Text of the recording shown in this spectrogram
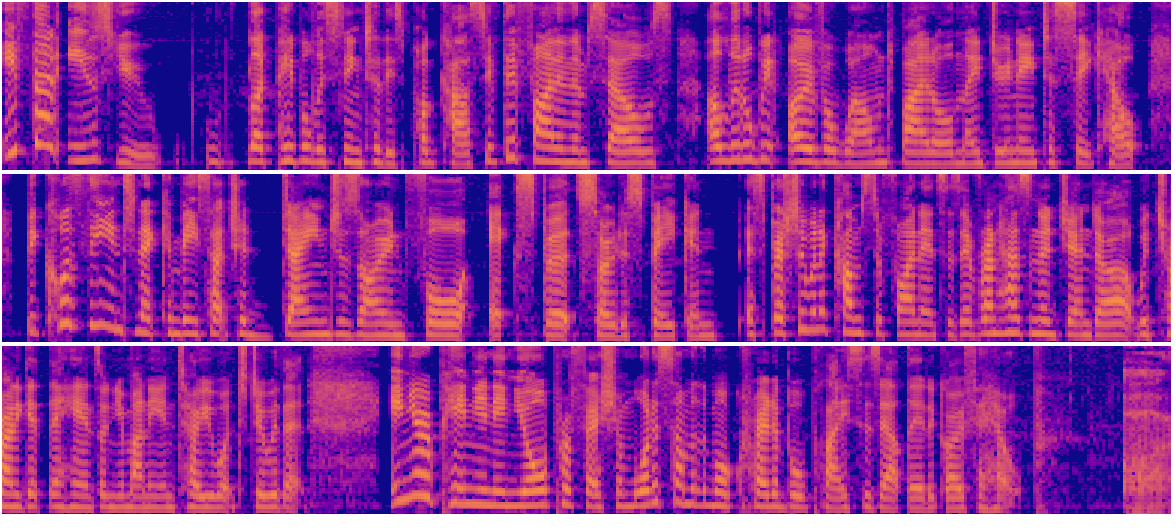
If that is you, like people listening to this podcast, if they're finding themselves a little bit overwhelmed by it all and they do need to seek help, because the internet can be such a danger zone for experts, so to speak, and especially when it comes to finances, everyone has an agenda with trying to get their hands on your money and tell you what to do with it. In your opinion, in your profession, what are some of the more credible places out there to go for help? Oh,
